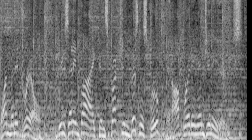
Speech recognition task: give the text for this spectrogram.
One Minute Drill, presented by Construction Business Group and Operating Engineers.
